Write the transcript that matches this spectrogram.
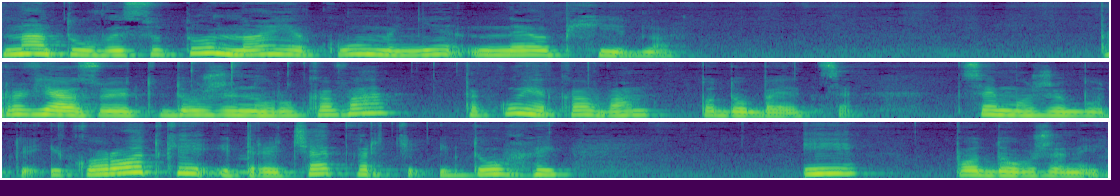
на ту висоту, на яку мені необхідно. Пров'язуєте довжину рукава, таку, яка вам подобається. Це може бути і короткий, і три четверті, і довгий, і подовжений.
